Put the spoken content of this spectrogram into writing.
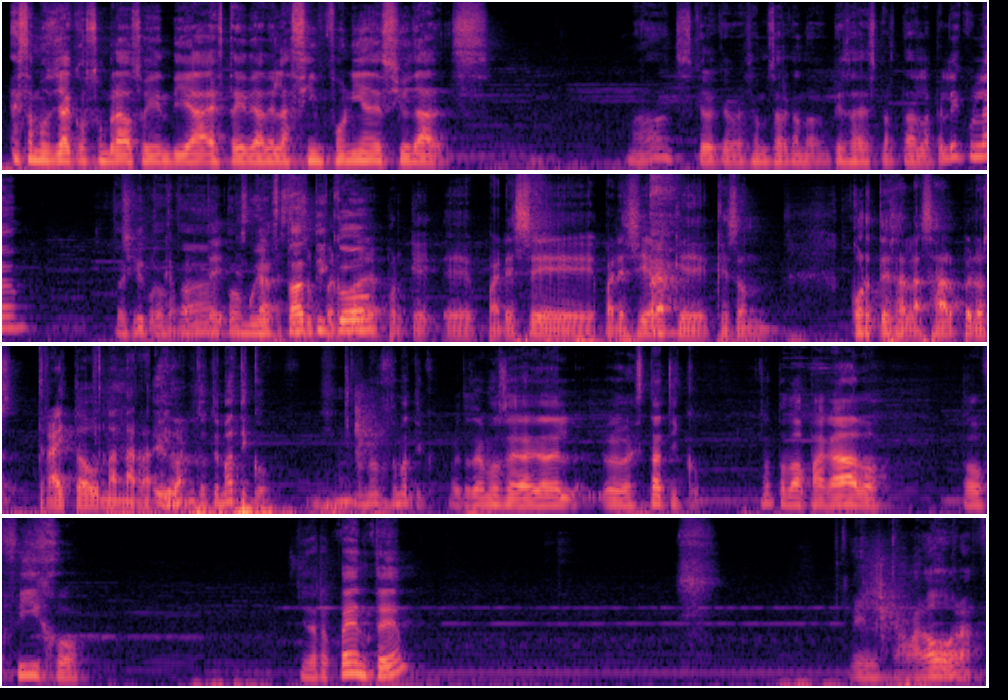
Estamos ya acostumbrados hoy en día a esta idea de la sinfonía de ciudades. ¿no? Entonces creo que empezamos a ver cuando empieza a despertar la película. Está Sí, porque está, muy está- súper estático. padre porque eh, parece, pareciera que, que son cortes al azar, pero trae toda una narrativa. elemento temático. Ujú. Un elemento temático. Ahorita tenemos la idea de lo estático. ¿no? Todo apagado. Todo fijo. Y de repente. El camarógrafo.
